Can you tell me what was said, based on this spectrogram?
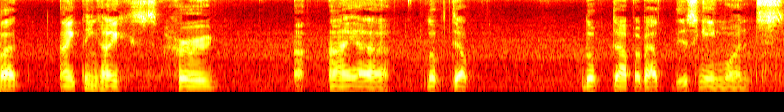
But I think I heard, uh, I uh, looked up, looked up about this game once.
